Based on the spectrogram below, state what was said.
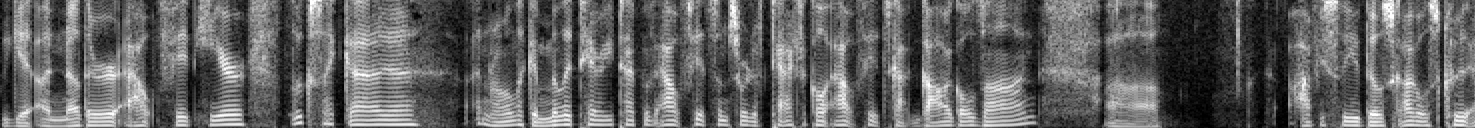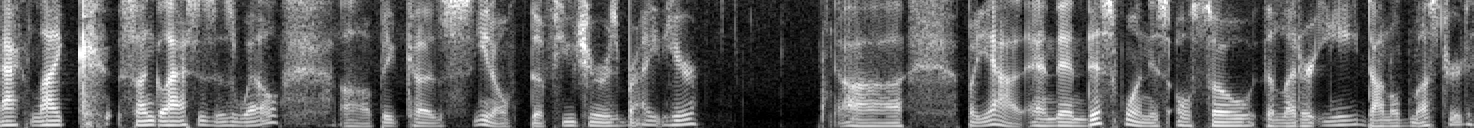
We get another outfit here. Looks like a, I don't know, like a military type of outfit, some sort of tactical outfit. It's got goggles on. Uh, obviously, those goggles could act like sunglasses as well, uh, because, you know, the future is bright here. Uh, but yeah, and then this one is also the letter E, Donald Mustard,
